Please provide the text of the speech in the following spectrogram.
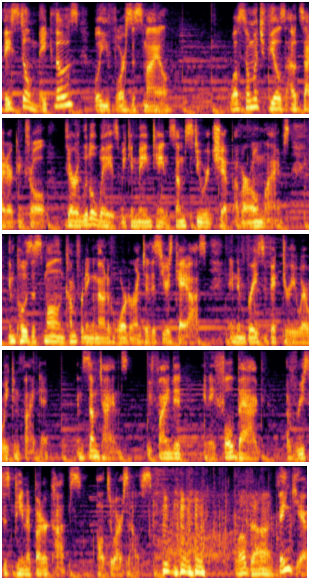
They still make those? Will you force a smile? While so much feels outside our control, there are little ways we can maintain some stewardship of our own lives, impose a small and comforting amount of order onto this year's chaos, and embrace victory where we can find it. And sometimes we find it in a full bag of Reese's peanut butter cups all to ourselves. well done. Thank you.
